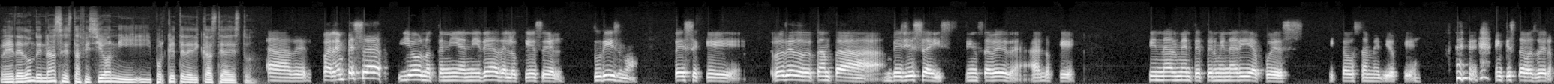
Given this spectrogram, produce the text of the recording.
Eh, ¿De dónde nace esta afición y, y, por qué te dedicaste a esto? A ver, para empezar, yo no tenía ni idea de lo que es el turismo, pese que rodeado de tanta belleza y sin saber a lo que finalmente terminaría, pues mi causa me dio que en qué estabas, Vero.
